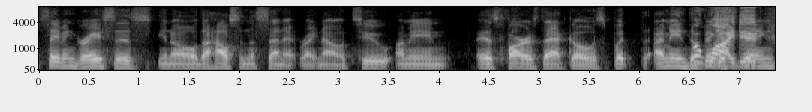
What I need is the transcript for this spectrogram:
saving grace is, you know, the House and the Senate right now, too. I mean, as far as that goes. But I mean, the but biggest why, dude? thing.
